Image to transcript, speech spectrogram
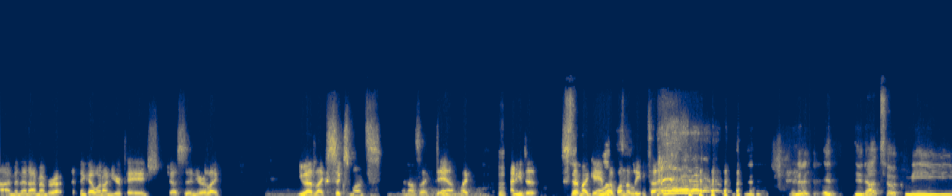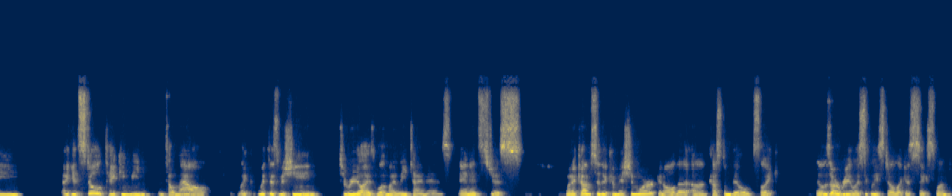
time and then i remember i think i went on your page justin you're like you had like six months. And i was like damn like hmm. i need to step my game up on the lead time. And it, it dude that took me like it's still taking me until now, like with this machine to realize what my lead time is. And it's just when it comes to the commission work and all the um, custom builds, like those are realistically still like a six month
